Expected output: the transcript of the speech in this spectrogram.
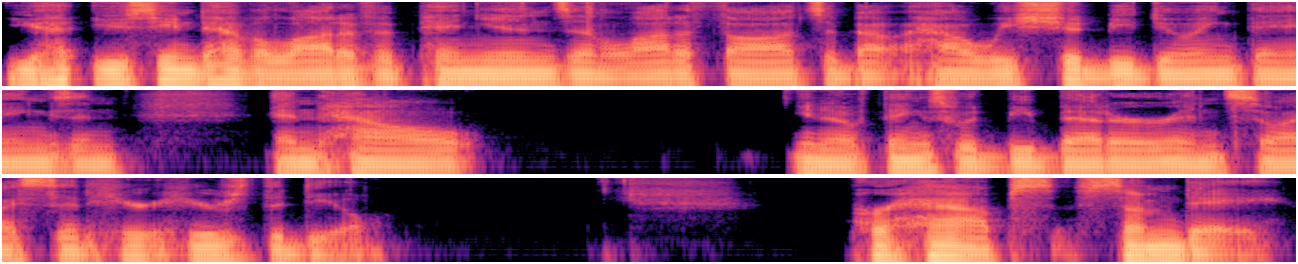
you you seem to have a lot of opinions and a lot of thoughts about how we should be doing things and and how you know things would be better and so i said here here's the deal perhaps someday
